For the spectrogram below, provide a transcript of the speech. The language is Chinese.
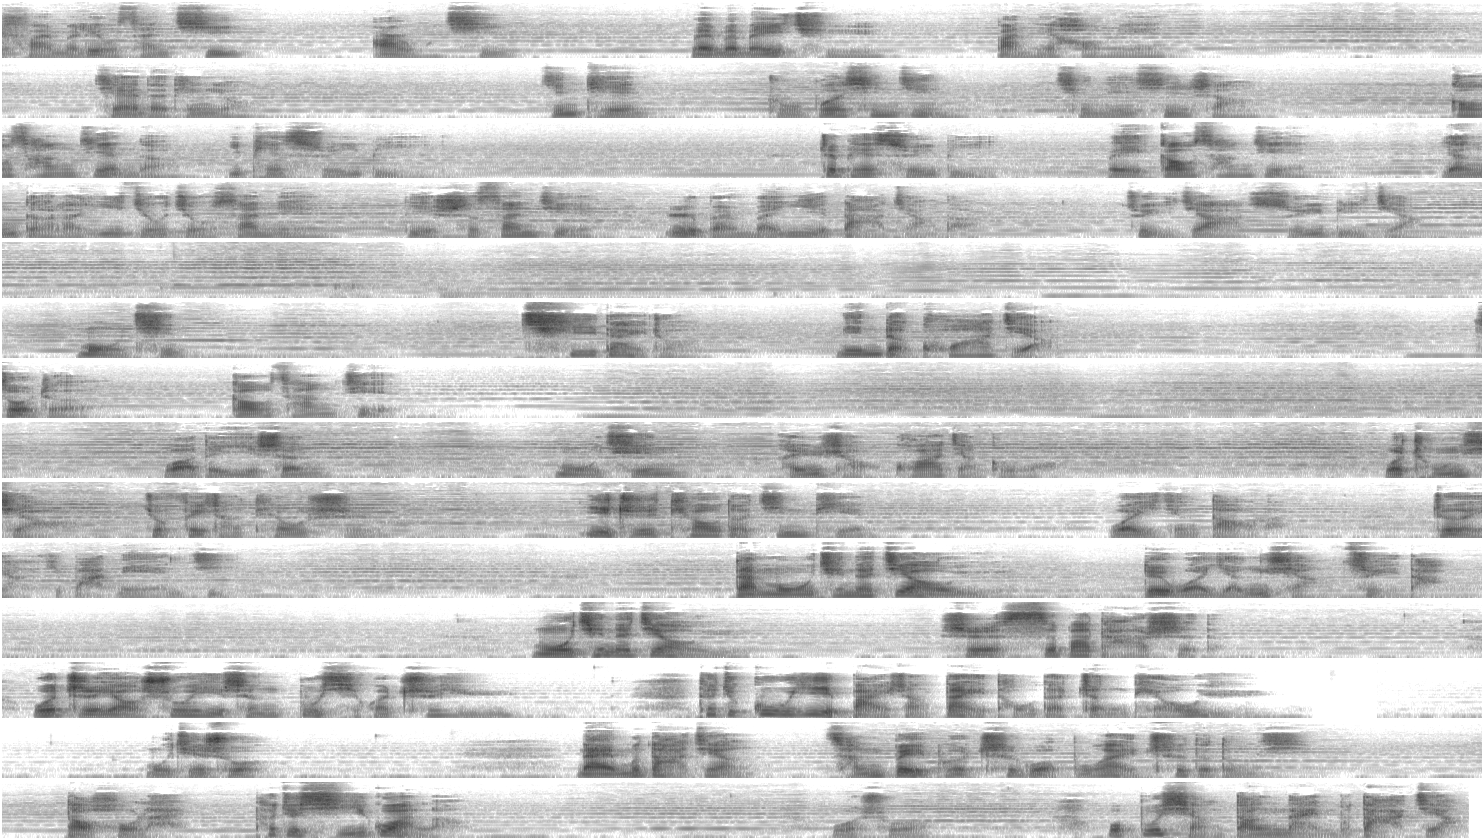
FM 六三七二五七，美美美曲伴你好眠。亲爱的听友，今天主播心静，请您欣赏高仓健的一篇随笔。这篇随笔为高仓健赢得了一九九三年第十三届日本文艺大奖的最佳随笔奖。母亲，期待着您的夸奖。作者：高仓健。我的一生，母亲很少夸奖过我。我从小就非常挑食，一直挑到今天。我已经到了。这样一把年纪，但母亲的教育对我影响最大。母亲的教育是斯巴达式的，我只要说一声不喜欢吃鱼，他就故意摆上带头的整条鱼。母亲说，乃木大将曾被迫吃过不爱吃的东西。到后来，他就习惯了。我说：“我不想当乃木大将。”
